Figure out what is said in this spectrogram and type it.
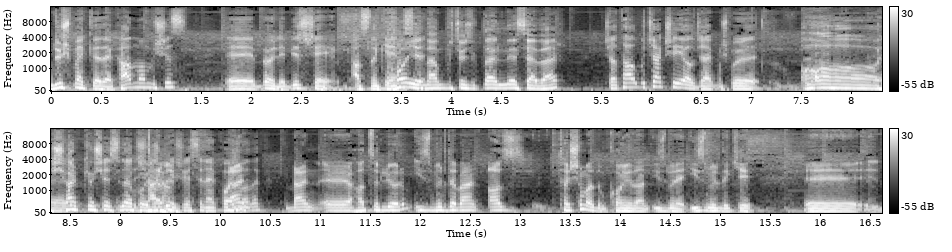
Düşmekle de kalmamışız. E, böyle bir şey aslında kendisi Konya'dan bu çocuklar ne sever? çatal bıçak şeyi alacakmış böyle Aa, şark köşesine şark koyacağım. köşesine Ben, koymalık. ben e, hatırlıyorum İzmir'de ben az taşımadım Konya'dan İzmir'e İzmir'deki e,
